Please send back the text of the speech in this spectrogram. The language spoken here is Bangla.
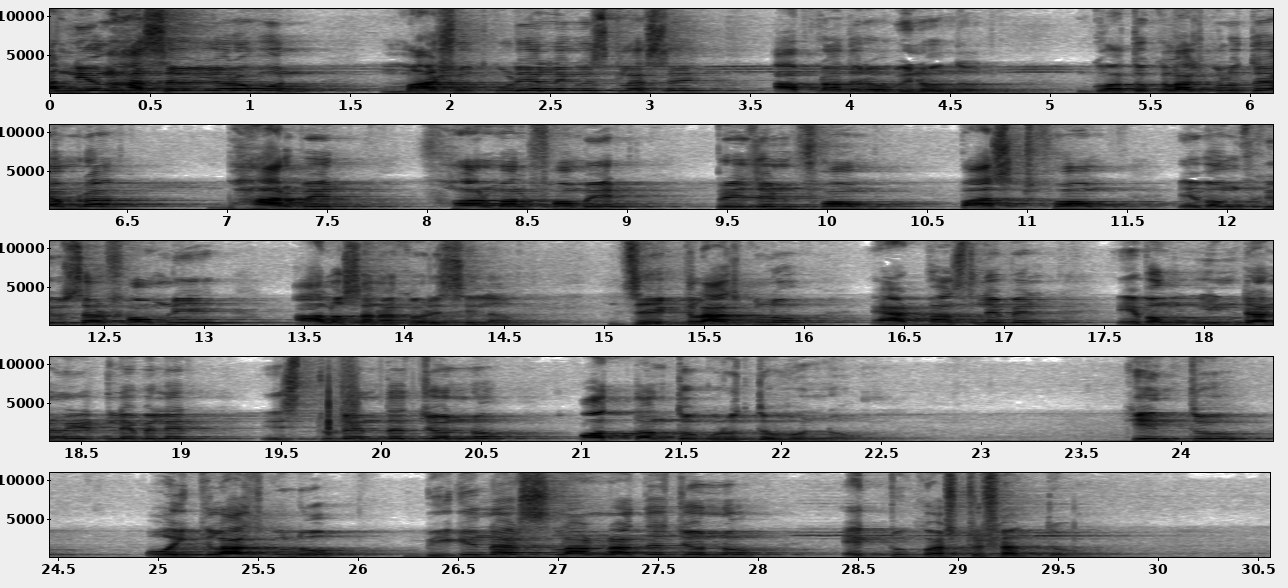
আনিয়ং হাসে ইয়রবন মাসুদ কোরিয়ান ল্যাঙ্গুয়েজ ক্লাসে আপনাদের অভিনন্দন। গত ক্লাসগুলোতে আমরা ভার্বের ফর্মাল ফর্মের প্রেজেন্ট ফর্ম, পাস্ট ফর্ম এবং ফিউচার ফর্ম নিয়ে আলোচনা করেছিলাম। যে ক্লাসগুলো অ্যাডভান্স লেভেল এবং ইন্টারমিডিয়েট লেভেলের স্টুডেন্টদের জন্য অত্যন্ত গুরুত্বপূর্ণ। কিন্তু ওই ক্লাসগুলো বিগিনার্স লার্নারদের জন্য একটু কষ্টসাধ্য।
